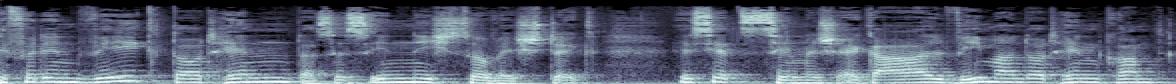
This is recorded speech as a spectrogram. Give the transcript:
Für den Weg dorthin, das ist ihnen nicht so wichtig. Ist jetzt ziemlich egal, wie man dorthin kommt.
